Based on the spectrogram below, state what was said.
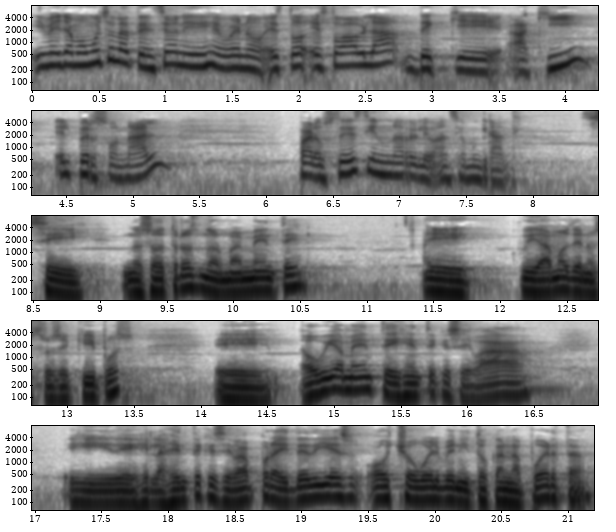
y me llamó mucho la atención y dije, bueno, esto, esto habla de que aquí el personal para ustedes tiene una relevancia muy grande. Sí, nosotros normalmente eh, cuidamos de nuestros equipos. Eh, obviamente hay gente que se va y de la gente que se va por ahí de 10, 8 vuelven y tocan la puerta.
